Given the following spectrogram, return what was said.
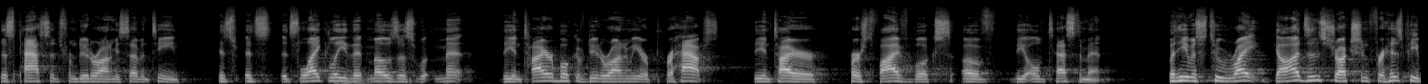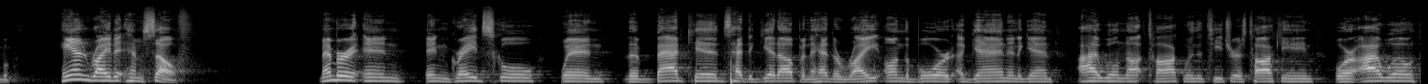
this passage from Deuteronomy 17. It's, it's, it's likely that Moses meant the entire book of Deuteronomy, or perhaps the entire first five books of the Old Testament. But he was to write God's instruction for his people, handwrite it himself. Remember in, in grade school when the bad kids had to get up and they had to write on the board again and again, I will not talk when the teacher is talking, or I will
